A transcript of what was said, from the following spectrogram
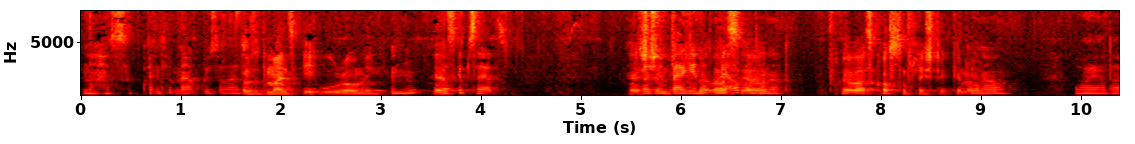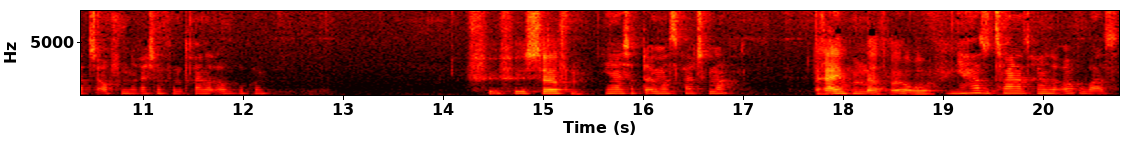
Und dann hast du kein Internet mehr ab Österreich. Also du meinst EU-Roaming. Mhm. Ja. Das gibt's ja jetzt. Ja, stimmt. in Belgien hat man ja auch ja, Internet. Früher war es kostenpflichtig, genau. Genau. Oh ja, da hatte ich auch schon eine Rechnung von 300 Euro bekommen. Für, für Surfen? Ja, ich habe da irgendwas falsch gemacht. 300 Euro? Ja, so 200, 300 Euro war es.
